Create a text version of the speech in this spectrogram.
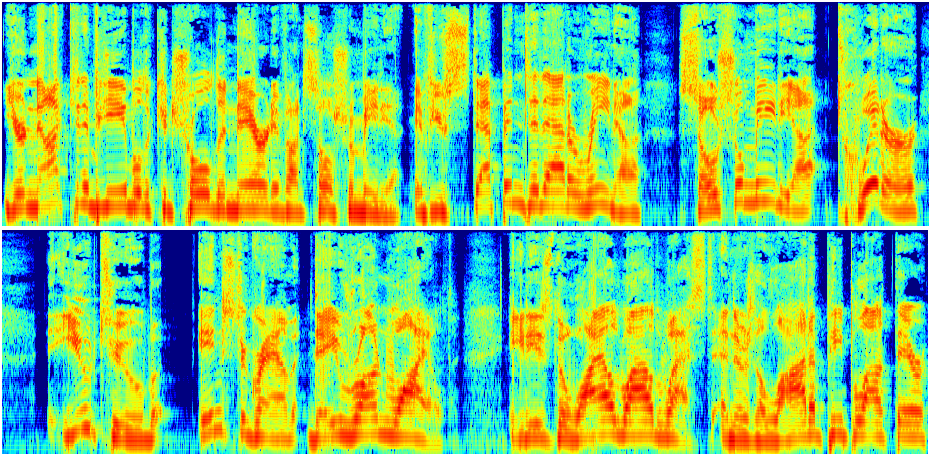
you're not going to be able to control the narrative on social media. If you step into that arena, social media, Twitter, YouTube, Instagram, they run wild. It is the wild, wild west. And there's a lot of people out there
